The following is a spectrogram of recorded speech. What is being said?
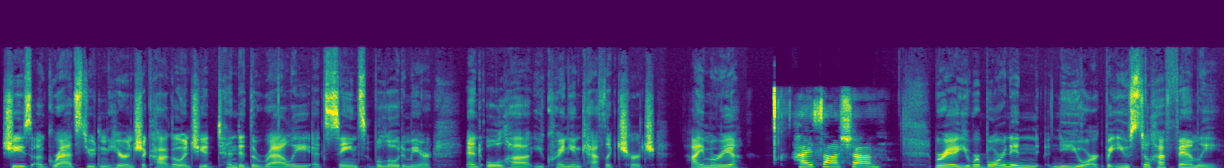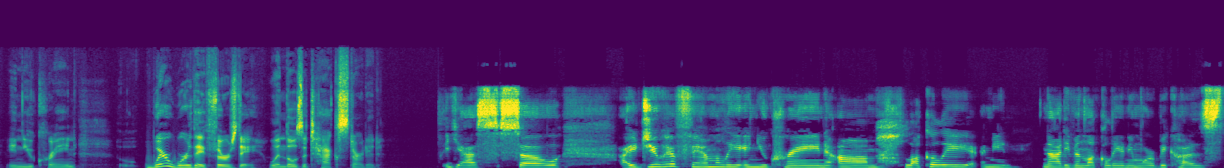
She's a grad student here in Chicago, and she attended the rally at Saints Volodymyr and Olha Ukrainian Catholic Church. Hi, Maria. Hi, Sasha. Maria, you were born in New York, but you still have family in Ukraine. Where were they Thursday when those attacks started? Yes. So I do have family in Ukraine. Um, luckily, I mean, not even luckily anymore because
